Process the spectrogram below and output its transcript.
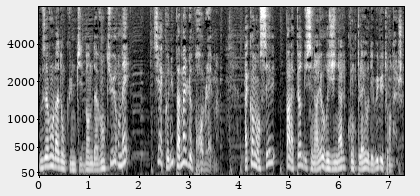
Nous avons là donc une petite bande d'aventure, mais qui a connu pas mal de problèmes. A commencer par la perte du scénario original complet au début du tournage.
